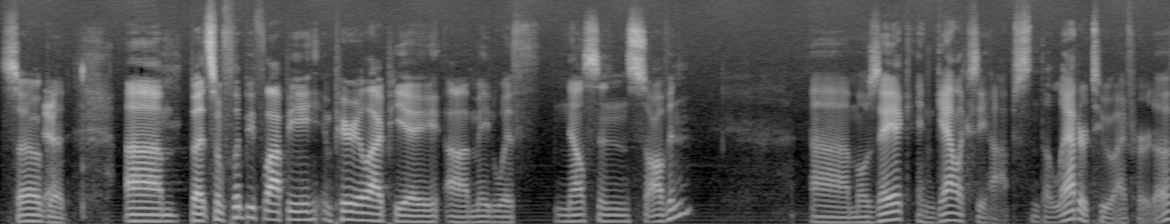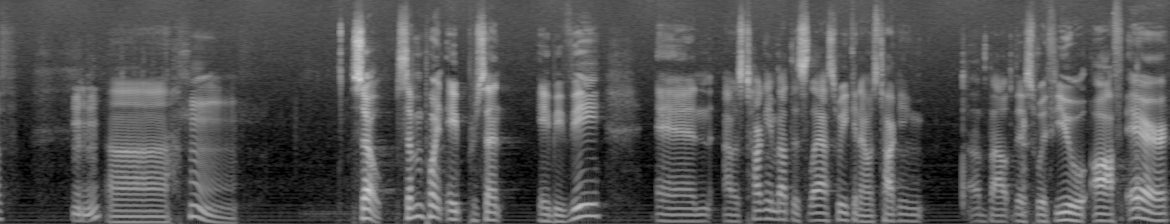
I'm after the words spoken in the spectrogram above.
So Yeah. good. Um, but so Flippy Floppy Imperial IPA uh, made with Nelson Sauvin, uh, Mosaic, and Galaxy hops. The latter two I've heard of. Mhm. Uh, hmm. So 7.8% ABV. And I was talking about this last week, and I was talking about this with you off air.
